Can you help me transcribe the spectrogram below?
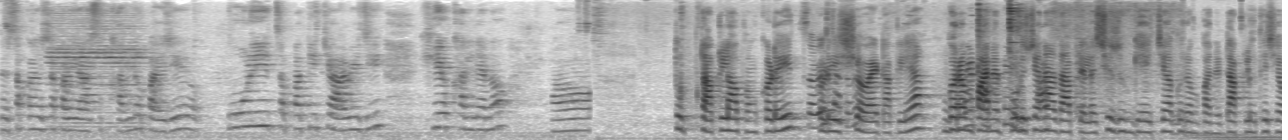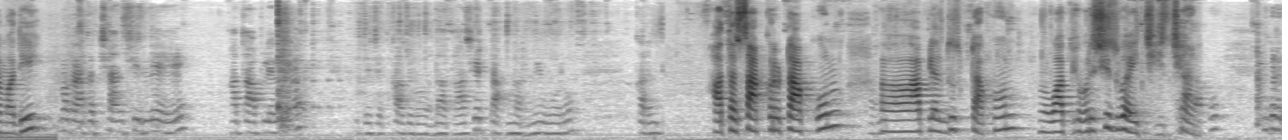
ते सकाळी सकाळी असं खाल्लं पाहिजे. पोळी चपातीच्या ऐवजी हे खाल्ल्यानं तूप टाकलं आपण कढईत. कढईत शेवाय टाकल्या. गरम पाण्यात थोडीशा ना आता आपल्याला शिजून घ्यायच्या गरम पाणी टाकलं त्याच्यामध्ये. बघा आता छान शिजले आहे. आता आपल्याला त्याच्यात काजू आता असे टाकणार मी वरून. कारण आता साखर टाकून आपल्याला दूध टाकून वाफेवर शिजवायची. छान. इकडं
